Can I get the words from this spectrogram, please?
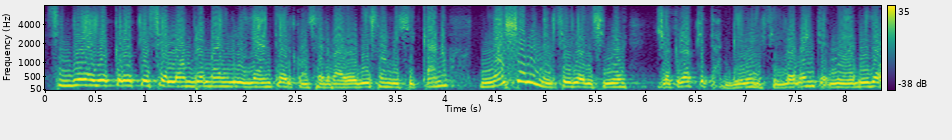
sin duda yo creo que es el hombre más brillante del conservadurismo mexicano, no solo en el siglo XIX, yo creo que también en el siglo XX. No ha habido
